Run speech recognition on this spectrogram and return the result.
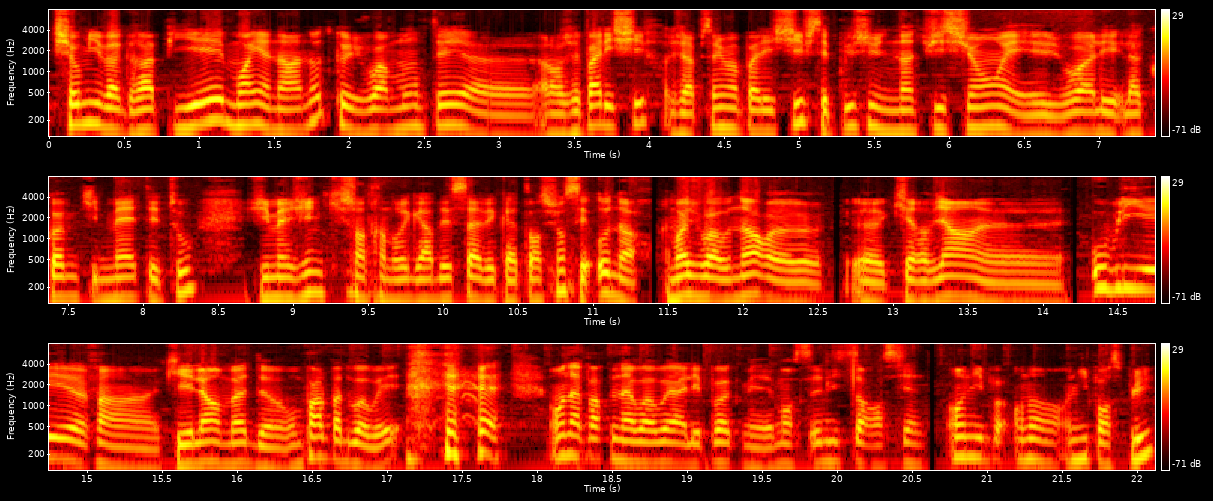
Xiaomi va grappiller. Moi, il y en a un autre que je vois monter. Euh, alors, j'ai pas les chiffres, j'ai absolument pas les chiffres. C'est plus une intuition et je vois les, la com qu'ils mettent et tout. J'imagine qu'ils sont en train de regarder ça avec attention. C'est Honor. Moi, je vois Honor euh, euh qui revient euh, oublié, enfin, qui est là en mode, on parle pas de Huawei. on appartenait à Huawei à l'époque, mais bon, c'est l'histoire ancienne. On y, on, on pense plus.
